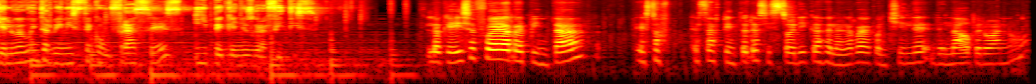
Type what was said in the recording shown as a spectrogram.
que luego interviniste con frases y pequeños grafitis. Lo que hice fue repintar estas pinturas históricas de la guerra con Chile del lado peruano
